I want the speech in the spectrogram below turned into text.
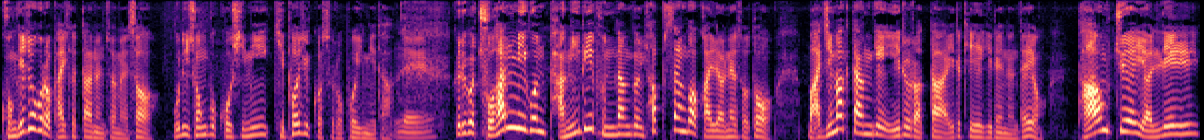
공개적으로 밝혔다는 점에서 우리 정부 고심이 깊어질 것으로 보입니다. 네. 그리고 주한미군 방위비 분담금 협상과 관련해서도 마지막 단계에 이르렀다 이렇게 얘기를 했는데요. 다음 주에 열릴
